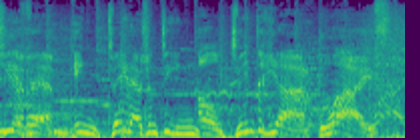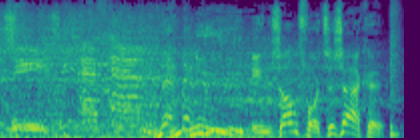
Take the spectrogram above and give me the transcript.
ZFM in 2010 al 20 jaar live. ZFM. Met, nu in Zandvoortse Zaken.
